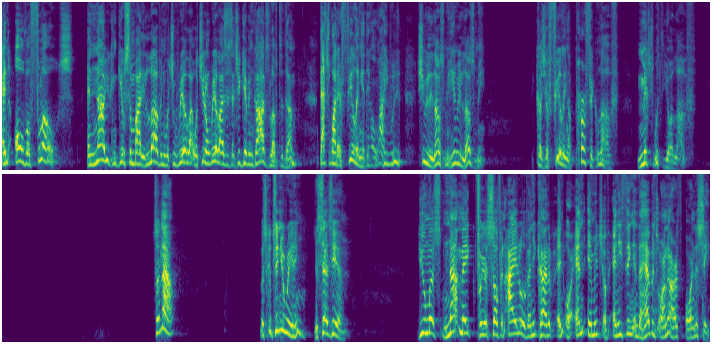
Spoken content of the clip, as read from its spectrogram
and overflows. And now you can give somebody love, and what you realize, what you don't realize is that you're giving God's love to them. That's why they're feeling it. They go, "Wow, he really, she really loves me. He really loves me," because you're feeling a perfect love mixed with your love. So now, let's continue reading. It says here, you must not make for yourself an idol of any kind of or an image of anything in the heavens or on the earth or in the sea.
